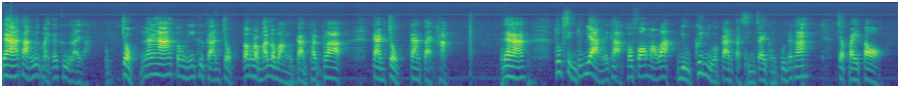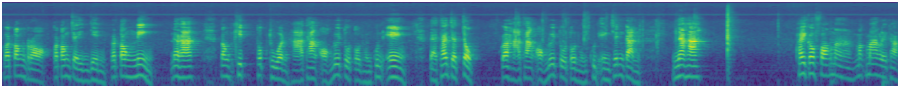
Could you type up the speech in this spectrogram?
นะคะทางเลือกใหม่ก็คืออะไรล่ะ จบนะคะตรงนี้คือการจบต้องระมัดระวังการพลัดพรากการจบการแตกหักนะคะทุกสิ่งทุกอย่างเลยค่ะเขาฟ้องมาว่าอยู่ขึ้นอยู่กับการตัดสินใจของคุณนะคะ จะไปต่อก็ต้องรอก็ต้องใจเย็นๆก็ต้องนิ่งนะคะ ต้องคิดทบทวนหาทางออกด้วยตัวตนของคุณเอง แต่ถ้าจะจบก็หาทางออกด้วยตัวตนของคุณเองเช่นกันนะคะไพ่ก็ฟ้องมามาก ๆเลยค่ะ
